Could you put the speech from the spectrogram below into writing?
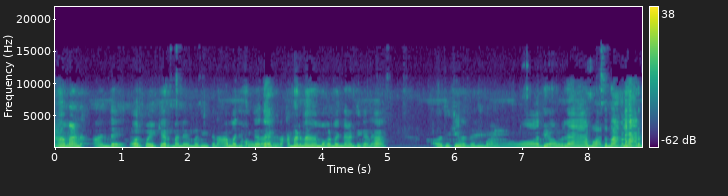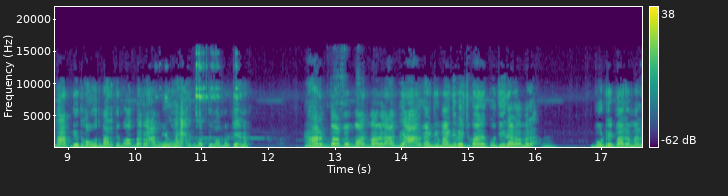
ರಾಮಣ್ಣ ಅಂದೆ ಅವ್ರ ಪೈಕಿಯರ್ ಮನೆ ಮದಿ ಇತ್ತಲ್ಲ ಆ ಮದಿ ರಾಮಣ್ಣ ಮಗಳ ಮನೆ ನಾಡ್ದಿಗಲ್ಲ? ಅದಕ್ಕೆ ಹೇಳ್ದೆ ನೀನು. ಓ ದೇವ್ರ ಮದ್ಮಗಳು ಯಾರು ಬಾಪ್ದಿದ್ದು ಹೌದು ಮಾರತ್ತೆ ಮದ್ಮಗಳು ಅಬ್ಬಿಯೂ ಯಾರಿಗೂ ಬರ್ತಿಲ್ಲ ಅಂಬ್ರ ಕೇಳ. ಹರ್ಬಪ್ಪ ಮದ್ಮಗಳ ಅಬ್ಬಿ ಆರು ಗಂಟೆ ಮಂಡಿ ಬೆಚ್ಕೊ ಕೂತಿದ್ದಾಳ ಅಮರ ಬೂಟ್ರಿ ಪಾರ ಮರ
